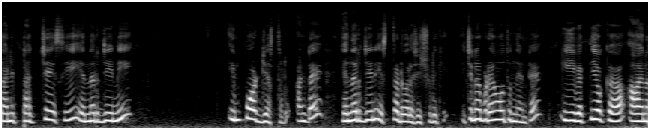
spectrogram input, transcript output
దాన్ని టచ్ చేసి ఎనర్జీని ఇంపోర్ట్ చేస్తాడు. అంటే ఎనర్జీని ఇస్తాడు వాళ్ళ శిష్యుడికి. ఇచ్చినప్పుడు ఏమవుతుంది అంటే ఈ వ్యక్తి యొక్క ఆయన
